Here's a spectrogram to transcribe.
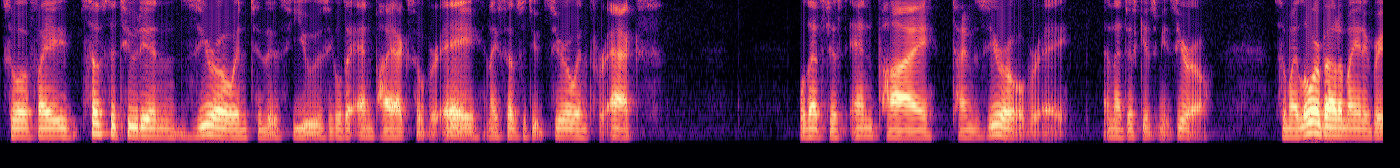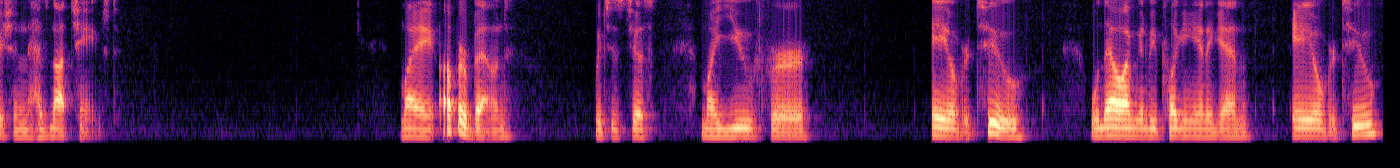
So if I substitute in 0 into this u is equal to n pi x over a, and I substitute 0 in for x, well that's just n pi times 0 over a, and that just gives me 0. So my lower bound of my integration has not changed. My upper bound, which is just my u for a over 2, well now I'm going to be plugging in again a over 2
